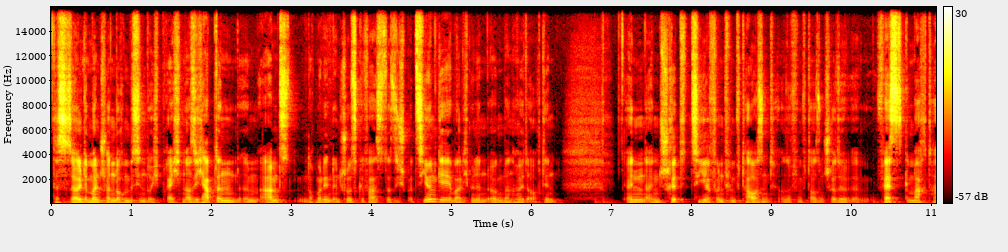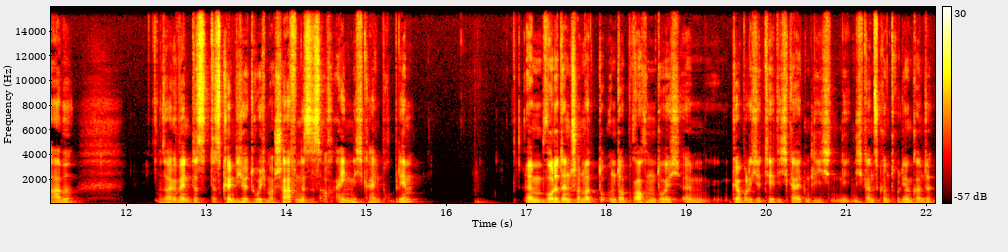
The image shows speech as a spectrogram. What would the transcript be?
das sollte man schon noch ein bisschen durchbrechen. Also ich habe dann ähm, abends nochmal den Entschluss gefasst, dass ich spazieren gehe, weil ich mir dann irgendwann heute auch den, ein, ein Schrittziel von 5000, also 5000 Schritte äh, festgemacht habe. Ich sage, wenn, das, das könnte ich heute ruhig mal schaffen, das ist auch eigentlich kein Problem. Ähm, wurde dann schon mal unterbrochen durch ähm, körperliche Tätigkeiten, die ich nicht, nicht ganz kontrollieren konnte.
